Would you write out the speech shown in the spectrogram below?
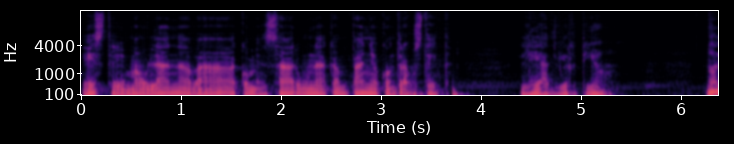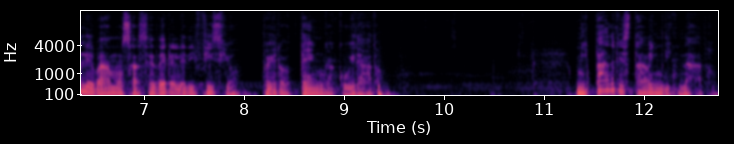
Este Maulana va a comenzar una campaña contra usted, le advirtió. No le vamos a ceder el edificio, pero tenga cuidado. Mi padre estaba indignado.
